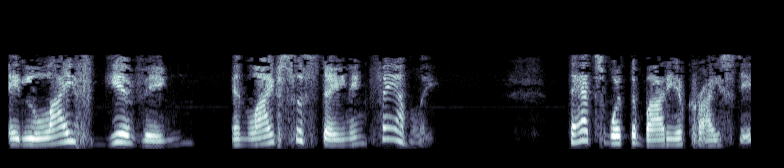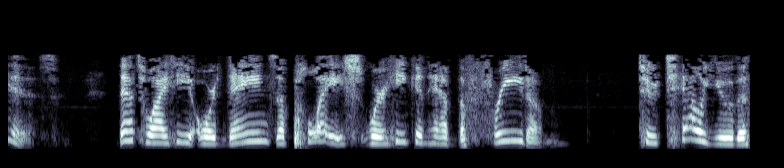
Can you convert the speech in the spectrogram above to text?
a life-giving and life-sustaining family. That's what the body of Christ is. That's why he ordains a place where he can have the freedom to tell you the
